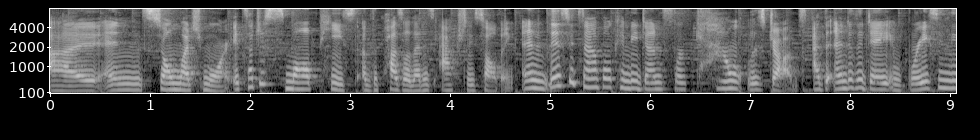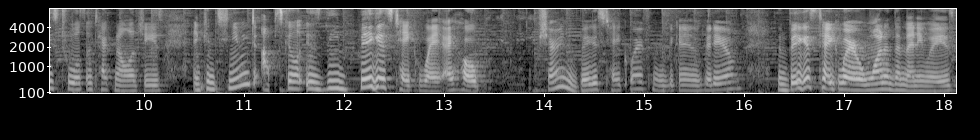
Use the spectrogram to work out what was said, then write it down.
uh, and so much more. It's such a small piece of the puzzle that is actually solving. And this example can be done for countless jobs. At the end of the day, embracing these tools and technologies and continuing to upskill is the biggest takeaway, I hope, sharing the biggest takeaway from the beginning of the video. The biggest takeaway, or one of them anyways,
